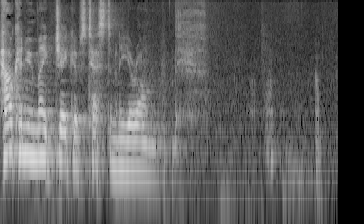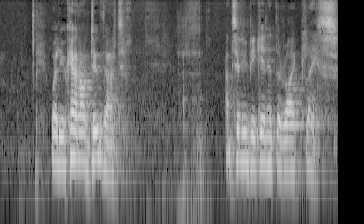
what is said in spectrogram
How can you make Jacob's testimony your own? Well, you cannot do that until you begin at the right place.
